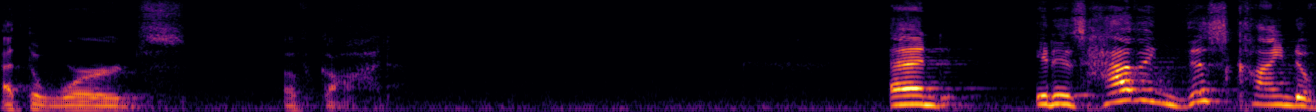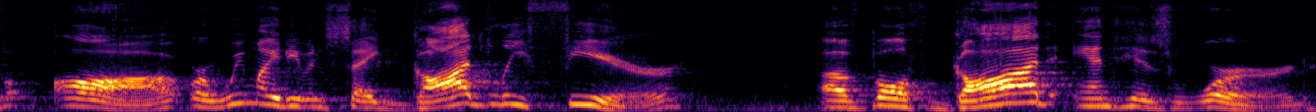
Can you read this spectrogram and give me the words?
at the words of God. And it is having this kind of awe, or we might even say godly fear, of both God and His Word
